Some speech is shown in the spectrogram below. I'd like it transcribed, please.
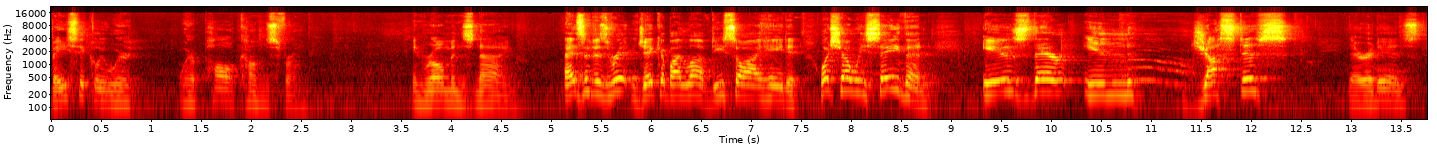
basically where, where Paul comes from in Romans 9. As it is written, Jacob I loved, Esau I hated. What shall we say then? Is there injustice? There it is.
